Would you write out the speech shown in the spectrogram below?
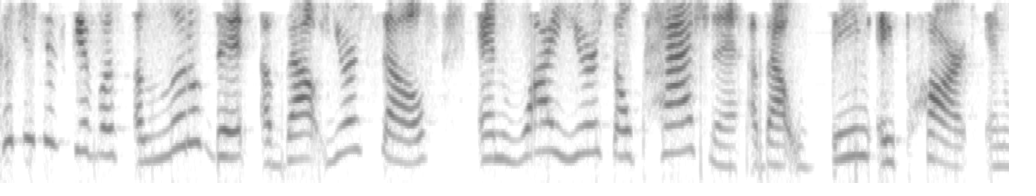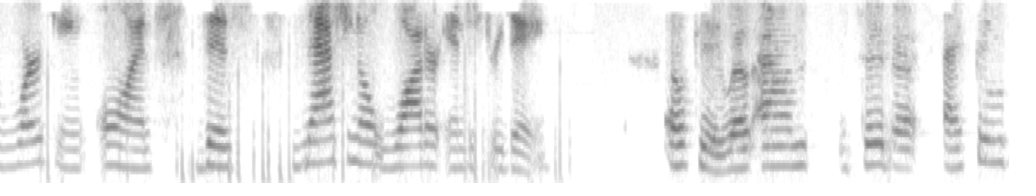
could you just give us a little bit about yourself and why you're so passionate about being a part and working on this National Water Industry Day? Okay, well, um, Jada, I think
